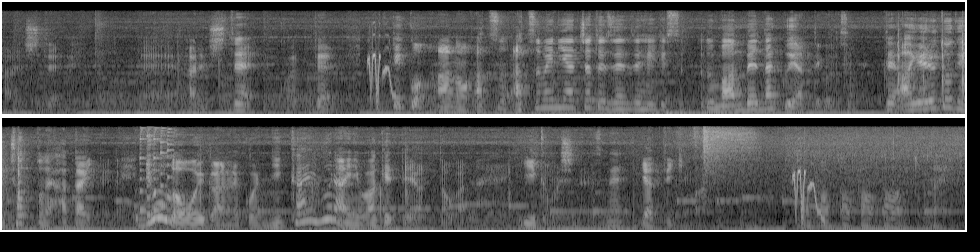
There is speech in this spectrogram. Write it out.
あれしてえー、あれしてこうやって。結構あの厚厚めにやっちゃって全然平気です。あとまんべんなくやってください。で揚げる時にちょっとねはたいてね。量が多いからねこれ2回ぐらいに分けてやった方がいいかもしれないですね。やっていきます。パンパンパンパンとね。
